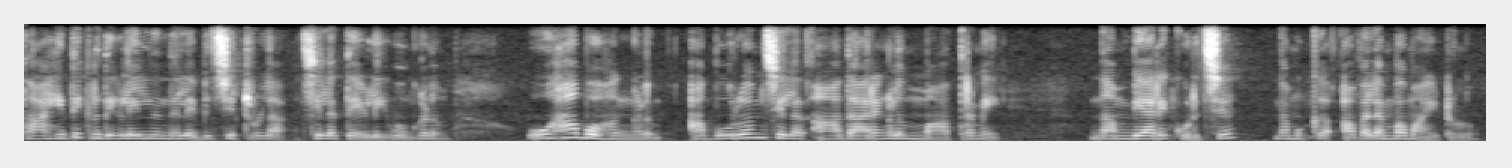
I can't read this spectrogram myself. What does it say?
സാഹിത്യകൃതികളിൽ നിന്ന് ലഭിച്ചിട്ടുള്ള ചില തെളിവുകളും ഊഹാബോഹങ്ങളും അപൂർവം ചില ആധാരങ്ങളും മാത്രമേ നമ്പ്യാരെക്കുറിച്ച് നമുക്ക് അവലംബമായിട്ടുള്ളൂ.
